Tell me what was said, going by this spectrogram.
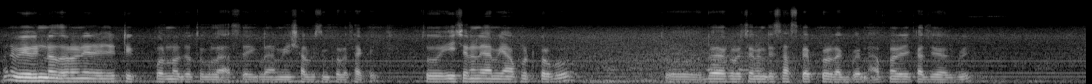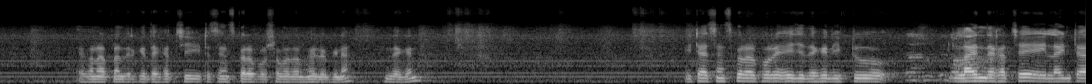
মানে বিভিন্ন ধরনের ইলেকট্রিক পণ্য যতগুলো আছে, এগুলো আমি সার্ভিসিং করে থাকি। তো এই চ্যানেলে আমি আপলোড করব। তো দয়া করে চ্যানেলটি সাবস্ক্রাইব করে রাখবেন, আপনার এই কাজে আসবে। এখন আপনাদেরকে দেখাচ্ছি, এটা চেঞ্জ করার পর সমাধান হইল কিনা, দেখেন। এটা চেঞ্জ করার পরে এই যে দেখেন, একটু লাইন দেখাচ্ছে। এই লাইনটা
